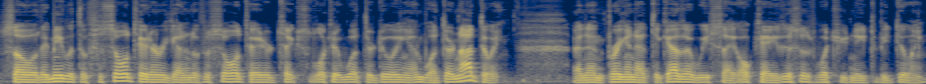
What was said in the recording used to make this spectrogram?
So they meet with the facilitator again, and the facilitator takes a look at what they're doing and what they're not doing. And then bringing that together, we say, okay, this is what you need to be doing.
